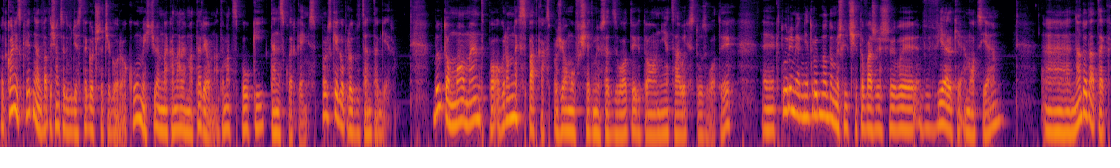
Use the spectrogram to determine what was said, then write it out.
Pod koniec kwietnia 2023 roku umieściłem na kanale materiał na temat spółki Ten Square Games, polskiego producenta gier. Był to moment po ogromnych spadkach z poziomów 700 zł do niecałych 100 zł, e, którym, jak nie trudno domyślić się, towarzyszyły wielkie emocje. E, na dodatek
